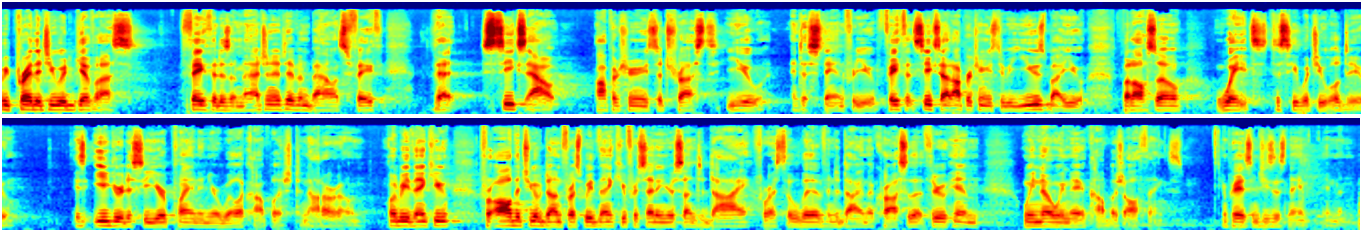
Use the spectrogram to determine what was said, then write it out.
We pray that you would give us faith that is imaginative and balanced, faith that seeks out opportunities to trust you and to stand for you, faith that seeks out opportunities to be used by you, but also waits to see what you will do, is eager to see your plan and your will accomplished, not our own. Lord, we thank you for all that you have done for us. We thank you for sending your Son to die, for us to live and to die on the cross, so that through him we know we may accomplish all things. We pray this in Jesus' name. Amen.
